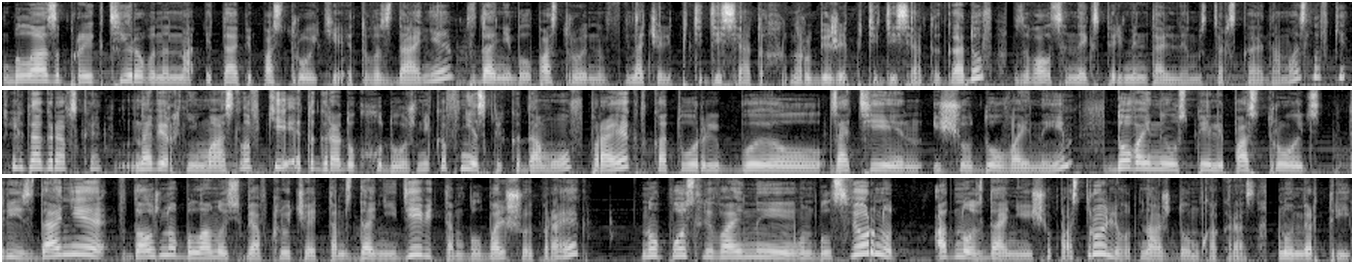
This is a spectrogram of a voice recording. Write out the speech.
Была запроектирована на этапе постройки этого здания. Здание было построено в начале 50-х, на рубеже 50-х годов. Называлась она экспериментальная мастерская на Масловке, литографская. На Верхней Масловке это городок художников, несколько домов. Проект, который был затеян еще до войны. До войны успели построить три здания. Должно было оно себя включать, там здание 9, там был большой проект. Но после войны он был свернут, одно здание еще построили, вот наш дом как раз, номер три.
